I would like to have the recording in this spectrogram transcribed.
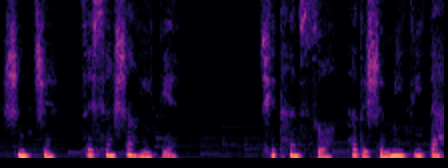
甚至再向上一点，去探索它的神秘地带。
